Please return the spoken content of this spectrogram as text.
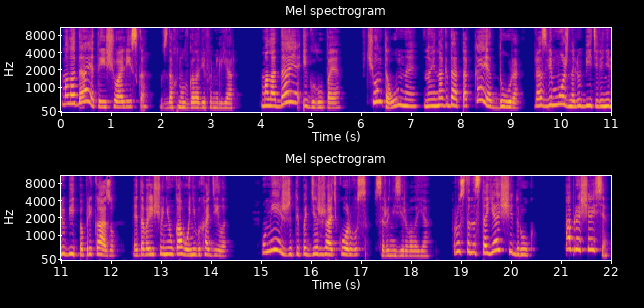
«Молодая ты еще, Алиска», — вздохнул в голове фамильяр. «Молодая и глупая. В чем-то умная, но иногда такая дура. Разве можно любить или не любить по приказу? Этого еще ни у кого не выходило». «Умеешь же ты поддержать, Корвус», — сиронизировала я. «Просто настоящий друг. Обращайся».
